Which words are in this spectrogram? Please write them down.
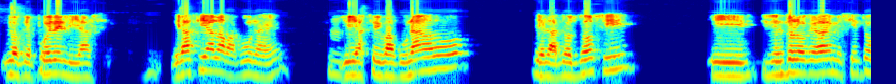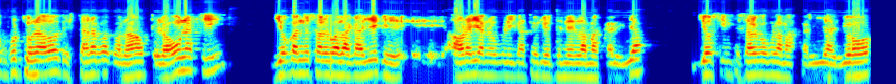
lo que puede liarse. Gracias a la vacuna, ¿eh? Yo ya estoy vacunado de las dos dosis y dentro de lo que cabe me siento afortunado de estar vacunado, pero aún así, yo cuando salgo a la calle, que eh, ahora ya no es obligatorio tener la mascarilla, yo siempre salgo con la mascarilla. Yo,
